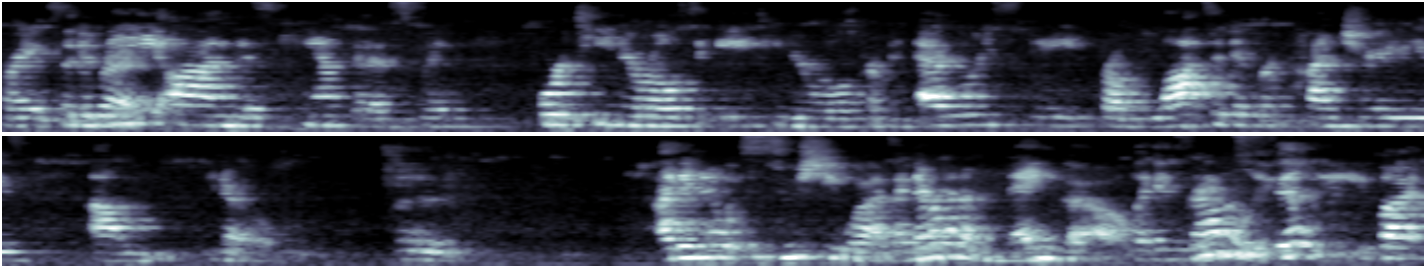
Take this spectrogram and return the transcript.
right? So to Right. be on this campus with 14 year olds to 18 year olds from every state, from lots of different countries, um, you know, the, I didn't know what sushi was. I never had a mango. Like it sounds Really? silly, but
